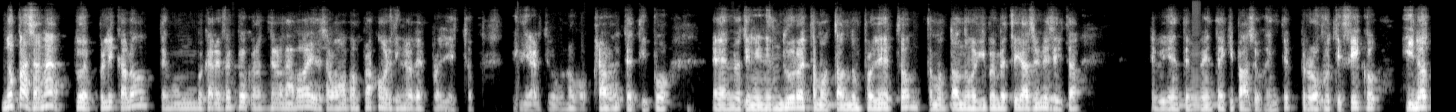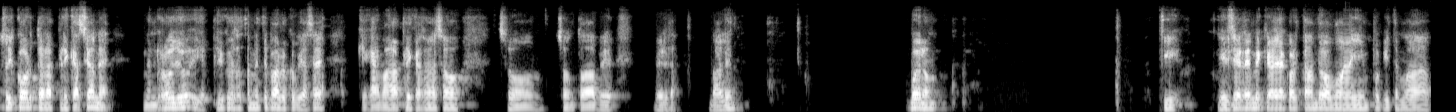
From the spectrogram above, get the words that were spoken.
No pasa nada, tú explícalo, tengo un becario FPU que no tiene ordenador y se vamos a comprar con el dinero del proyecto. Y dirás, bueno, pues claro, este tipo eh, no tiene ni un duro, está montando un proyecto, está montando un equipo de investigación y necesita evidentemente equipar a su gente, pero lo justifico y no estoy corto en las explicaciones, me enrollo y explico exactamente para lo que voy a hacer, que además las explicaciones son, son, son todas verdad, ¿vale? Bueno, sí, ese RM que vaya cortando, vamos a ir un poquito más,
